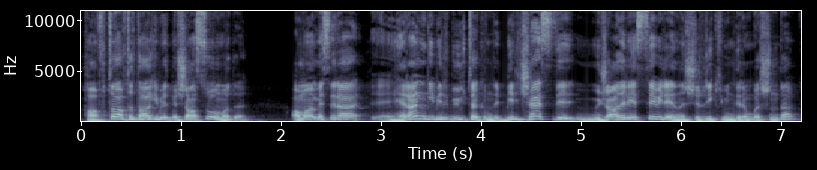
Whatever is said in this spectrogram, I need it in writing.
hafta hafta takip etme şansı olmadı. Ama mesela e, herhangi bir büyük takımda bir Chelsea'de mücadele etse bile Alan Shearer 2000'lerin başında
